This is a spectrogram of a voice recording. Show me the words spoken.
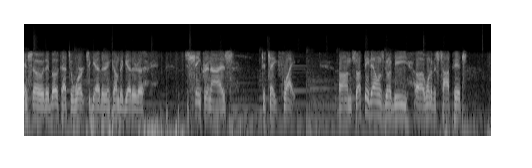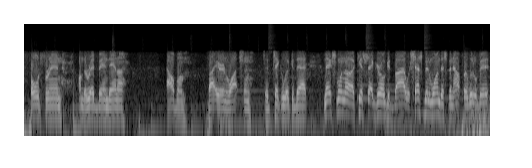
And so they both have to work together and come together to, to synchronize to take flight. Um, so I think that one's going to be uh, one of his top hits, Old Friend, on the Red Bandana album by Aaron Watson. So take a look at that. Next one, uh, Kiss That Girl Goodbye, which that's been one that's been out for a little bit.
